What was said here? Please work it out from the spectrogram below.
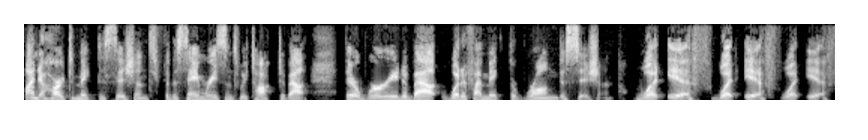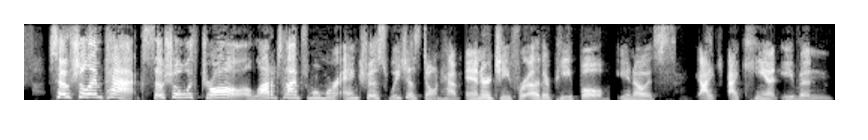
find it hard to make decisions for the same reasons we talked about. They're worried about what if I make the wrong decision? What if, what if, what if? Social impacts, social withdrawal. A lot of times when we're anxious, we just don't have energy for other people. You know, it's, I, I can't even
